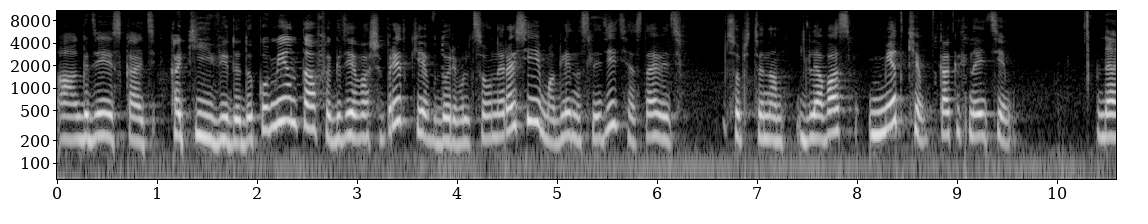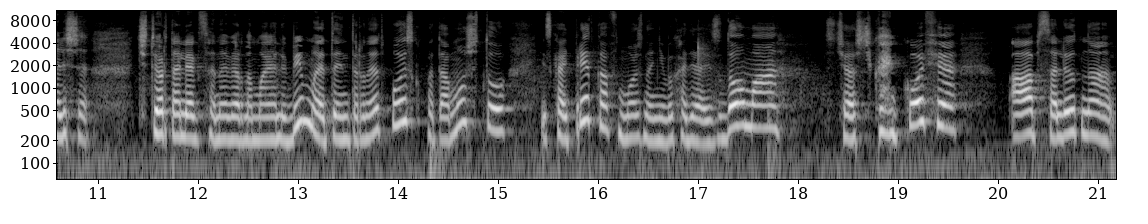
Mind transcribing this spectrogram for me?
а, где искать какие виды документов и где ваши предки в дореволюционной России могли наследить и оставить, собственно, для вас метки, как их найти. Дальше Четвертая лекция, наверное, моя любимая, это интернет-поиск, потому что искать предков можно не выходя из дома, с чашечкой кофе, а абсолютно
